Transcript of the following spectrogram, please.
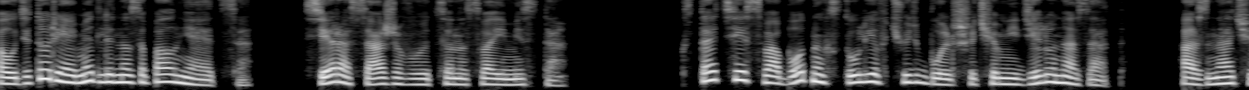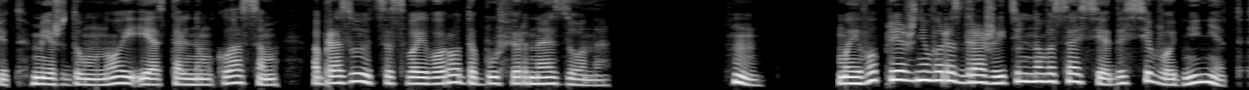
Аудитория медленно заполняется, все рассаживаются на свои места. Кстати, свободных стульев чуть больше, чем неделю назад. А значит, между мной и остальным классом образуется своего рода буферная зона. Хм, моего прежнего раздражительного соседа сегодня нет.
